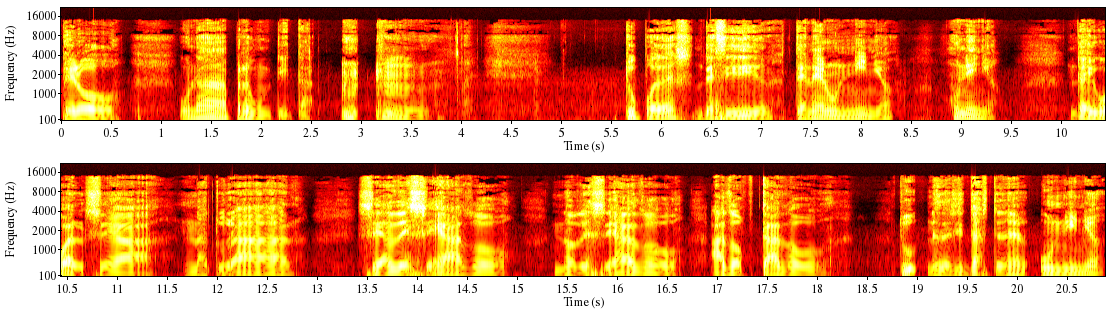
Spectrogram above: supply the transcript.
pero una preguntita. Tú puedes decidir tener un niño, un niño, da igual sea natural, sea deseado, no deseado, adoptado. Tú necesitas tener un niño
